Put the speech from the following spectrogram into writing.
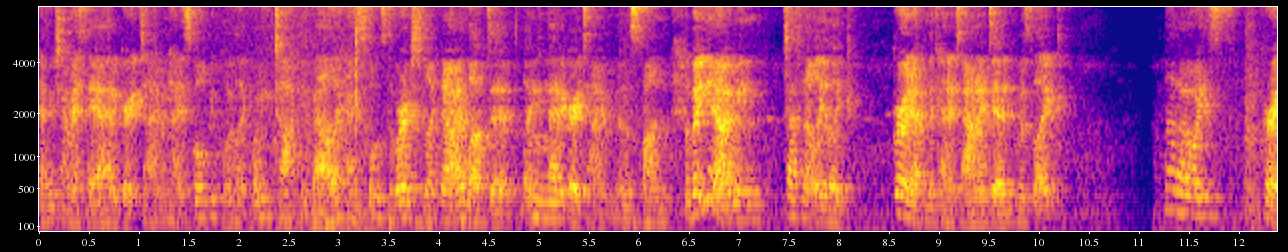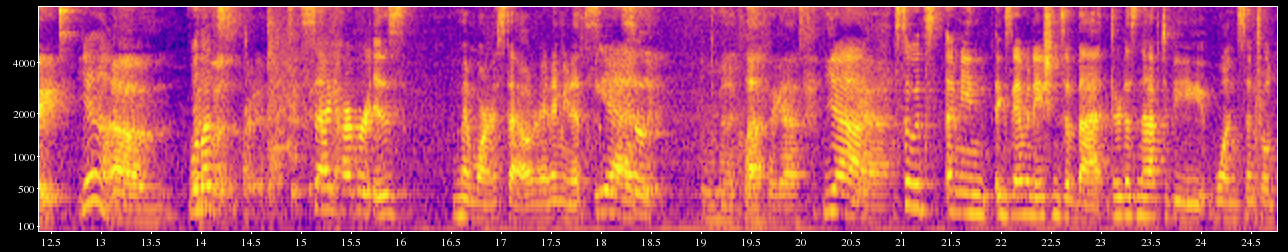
every time I say I had a great time in high school, people are like, "What are you talking about? Like high school was the worst." I'm like, "No, I loved it. Like Mm. I had a great time. It was fun." But you know, I mean, definitely like growing up in the kind of town I did was like not always great. Yeah. Um, Well, for the that's- part, I loved it. Sag Harbor is memoir style, right? I mean, it's Yeah, so- it's like roman à clef, I guess. Yeah. Yeah. So it's, I mean, examinations of that. There doesn't have to be one central,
